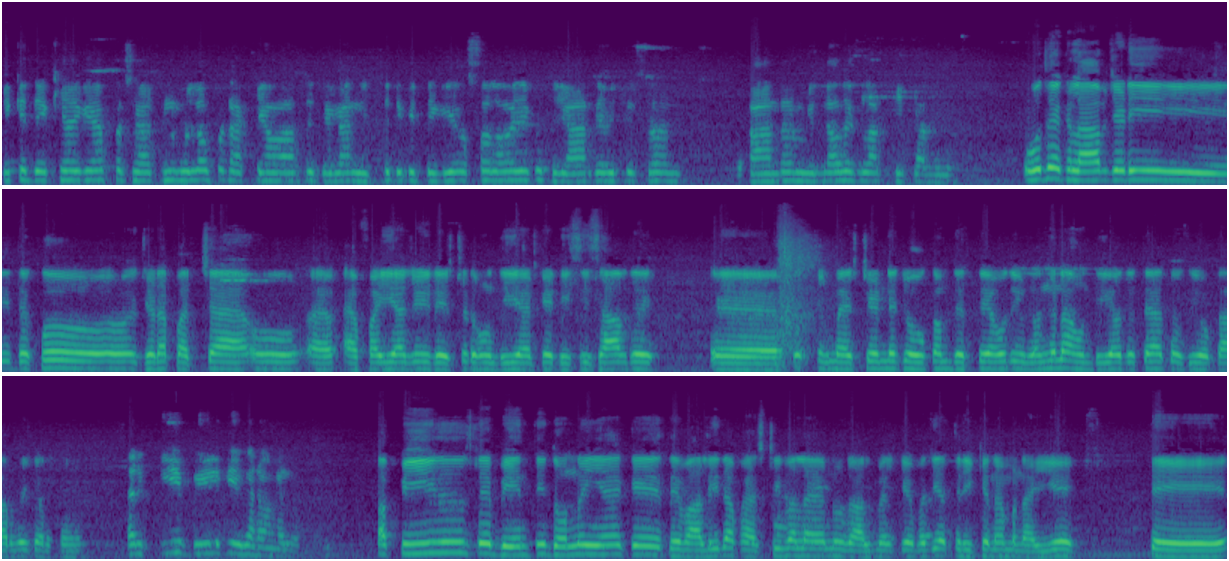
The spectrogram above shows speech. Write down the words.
ਇੱਕ ਦੇਖਿਆ ਗਿਆ ਪ੍ਰਸ਼ਾਸਨ ਵੱਲੋਂ ਪਟਾਕਿਆਂ ਵਾਸਤੇ ਜਗ੍ਹਾ ਨਿਸ਼ਚਿਤ ਕੀਤੀ ਗਈ। ਉਸ ਤੋਂ ਇਲਾਵਾ ਜੇ ਕੋਈ ਬਾਜ਼ਾਰ ਦੇ ਵਿੱਚ ਦੁਕਾਨਦਾਰ ਮਿਲਦਾ ਉਹਦੇ ਖਿਲਾਫ ਕੀ ਕਾਰਵਾਈ ਉਹਦੇ ਖਿਲਾਫ ਜਿਹੜੀ ਦੇਖੋ ਜਿਹੜਾ ਪਰਚਾ ਹੈ ਉਹ ਐਫ ਆਈ ਆਰ ਜਿਹੜੀ ਰਜਿਸਟਰਡ ਹੁੰਦੀ ਹੈ ਕਿ ਡੀਸੀ ਸਾਹਿਬ ਦੇ ਡਿਸਟ੍ਰਿਕਟ ਮੈਜਿਸਟ੍ਰੇਟ ਨੇ ਜੋ ਹੁਕਮ ਦਿੱਤੇ ਆ ਉਹਦੀ ਉਲੰਘਣਾ ਹੁੰਦੀ ਹੈ ਉਹਦੇ ਤਹਿਤ ਅਸੀਂ ਉਹ ਕਾਰਵਾਈ ਕਰਦੇ ਹਾਂ। ਸਰ ਕੀ ਅਪੀਲ ਕੀ ਕਰਾਂਗੇ ਲੋਕ? ਅਪੀਲ ਤੇ ਬੇਨਤੀ ਦੋਨੋਂ ਹੀ ਹੈ ਕਿ ਦੀਵਾਲੀ ਦਾ ਫੈਸਟੀਵਲ ਹੈ ਇਹਨੂੰ ਰਲ ਮਿਲ ਕੇ ਵਧੀਆ ਤਰੀਕੇ ਨਾਲ ਮਨਾਈਏ ਤੇ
